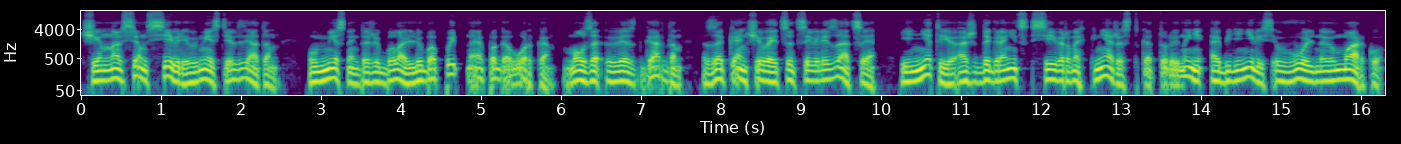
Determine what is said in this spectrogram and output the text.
чем на всем севере вместе взятом. У местных даже была любопытная поговорка, мол, за Вестгардом заканчивается цивилизация, и нет ее аж до границ северных княжеств, которые ныне объединились в вольную марку.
